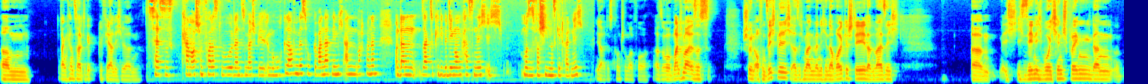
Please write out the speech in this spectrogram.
ähm, dann kann es halt ge gefährlich werden. Das heißt, es kam auch schon vor, dass du dann zum Beispiel irgendwo hochgelaufen bist, hochgewandert, nehme ich an, macht man dann, und dann sagst, okay, die Bedingungen passen nicht, ich muss es verschieben, das geht heute nicht. Ja, das kommt schon mal vor. Also manchmal ist es schön offensichtlich. Also ich meine, wenn ich in der Wolke stehe, dann weiß ich, ähm, ich, ich sehe nicht, wo ich hinspringe, dann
